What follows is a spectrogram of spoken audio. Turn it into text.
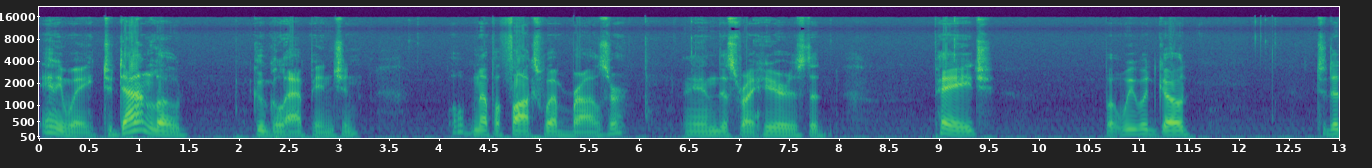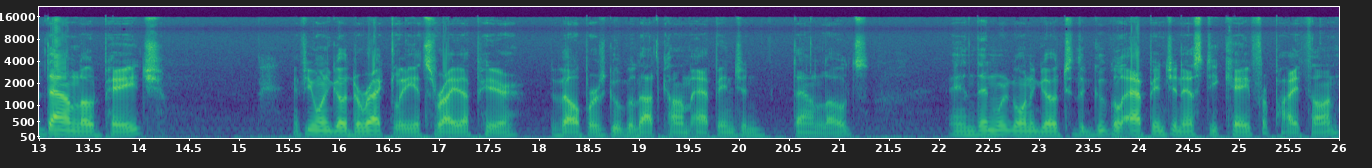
Anyway, to download Google App Engine, open up a Fox web browser. And this right here is the page. But we would go to the download page. If you want to go directly, it's right up here, developersgoogle.com App Engine downloads. And then we're going to go to the Google App Engine SDK for Python.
